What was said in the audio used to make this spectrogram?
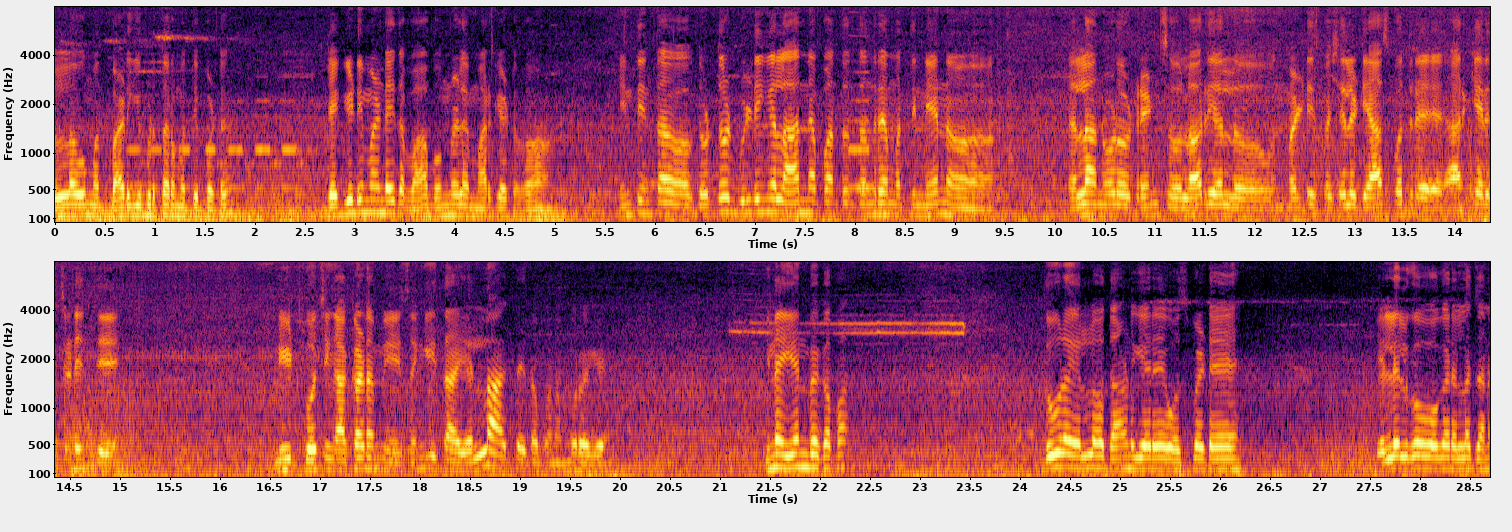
ಎಲ್ಲವೂ ಮತ್ತು ಬಾಡಿಗೆ ಬಿಡ್ತಾರೆ ಮತ್ತಿಪ್ಪಟ್ಟು ಜಗ್ಗಿ ಡಿಮ್ಯಾಂಡ್ ಐತಪ್ಪ ಬೊಮ್ಮಳೆ ಮಾರ್ಕೆಟು ಇಂತಿಂಥ ದೊಡ್ಡ ದೊಡ್ಡ ಬಿಲ್ಡಿಂಗ್ ಎಲ್ಲ ಆದ್ನಪ್ಪ ಅಂತಂತಂದ್ರೆ ಮತ್ತಿನ್ನೇನು ಎಲ್ಲ ನೋಡೋ ಟ್ರೆಂಡ್ಸು ಲಾರಿಯಲ್ಲು ಒಂದು ಮಲ್ಟಿ ಸ್ಪೆಷಾಲಿಟಿ ಆಸ್ಪತ್ರೆ R K residency NEET coaching academy ಸಂಗೀತ ಎಲ್ಲ ಆಗ್ತೈತಪ್ಪ ನಮ್ಮೂರಾಗೆ. ಇನ್ನು ಏನು ಬೇಕಪ್ಪ? ದೂರ ಎಲ್ಲೋ ದಾವಣಗೆರೆ, ಹೊಸಪೇಟೆ ಎಲ್ಲೆಲ್ಲಿಗೋ ಹೋಗೋರೆಲ್ಲ ಜನ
